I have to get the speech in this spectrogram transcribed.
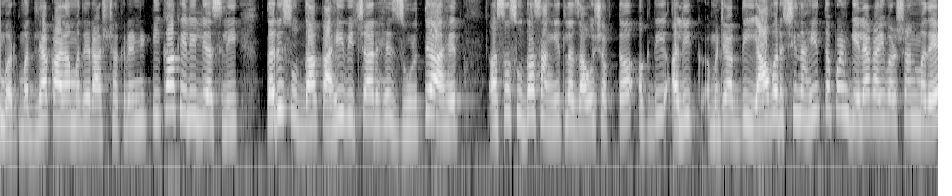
गोष्टींवर मधल्या काळामध्ये राज ठाकरेंनी टीका केलेली असली तरी सुद्धा काही विचार हे जुळते आहेत असं सुद्धा सांगितलं जाऊ शकतं. अगदी अली म्हणजे अगदी या वर्षी नाही तर पण गेल्या काही वर्षांमध्ये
